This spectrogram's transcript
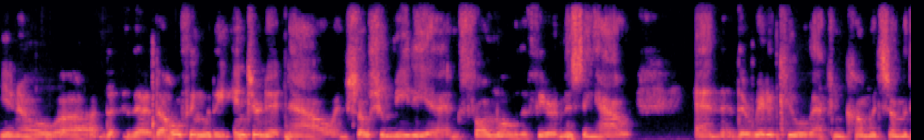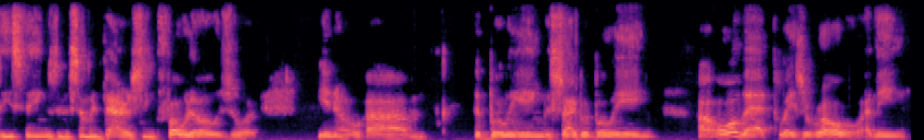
You know, uh, the, the, the whole thing with the internet now and social media and FOMO, the fear of missing out, and the ridicule that can come with some of these things and some embarrassing photos or, you know, um, the bullying, the cyberbullying, uh, all that plays a role. I mean,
